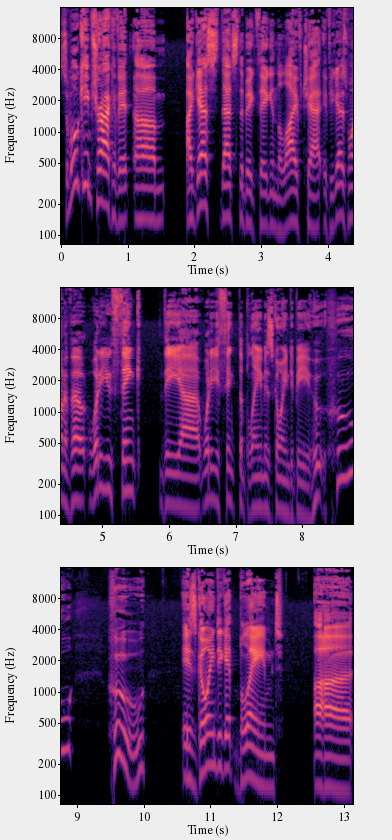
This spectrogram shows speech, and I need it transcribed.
so we'll keep track of it. Um, I guess that's the big thing in the live chat. If you guys want to vote, what do you think the uh, what do you think the blame is going to be? Who who who is going to get blamed uh,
